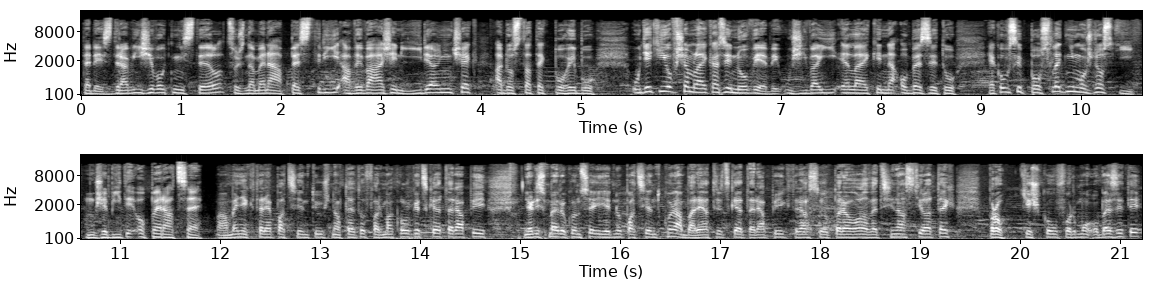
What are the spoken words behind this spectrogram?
tedy zdravý životní styl, což znamená pestrý a vyvážený jídelníček a dostatek pohybu. U dětí ovšem lékaři nově využívají i léky na obezitu. Jakousi poslední možností může být i operace. Máme některé pacienty už na této farmakologické terapii. Měli jsme dokonce i jednu pacientku na bariatrické terapii, která se operovala ve 13 letech pro těžkou formu obezity.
